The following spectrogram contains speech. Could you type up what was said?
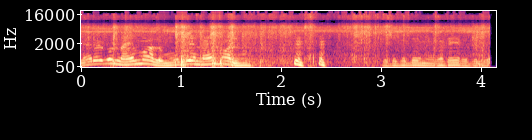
మేరకు అల్లు ముందే వాళ్ళే మాట్లాడతారు. కదా మాట్లాడతలేదు मेरे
